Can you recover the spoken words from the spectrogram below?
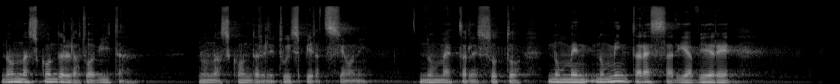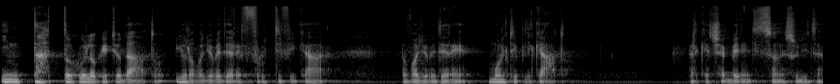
non nascondere la tua vita, non nascondere le tue ispirazioni, non metterle sotto, non, me, non mi interessa riavere intatto quello che ti ho dato, io lo voglio vedere fruttificare, lo voglio vedere moltiplicato perché c'è benedizione su di te.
